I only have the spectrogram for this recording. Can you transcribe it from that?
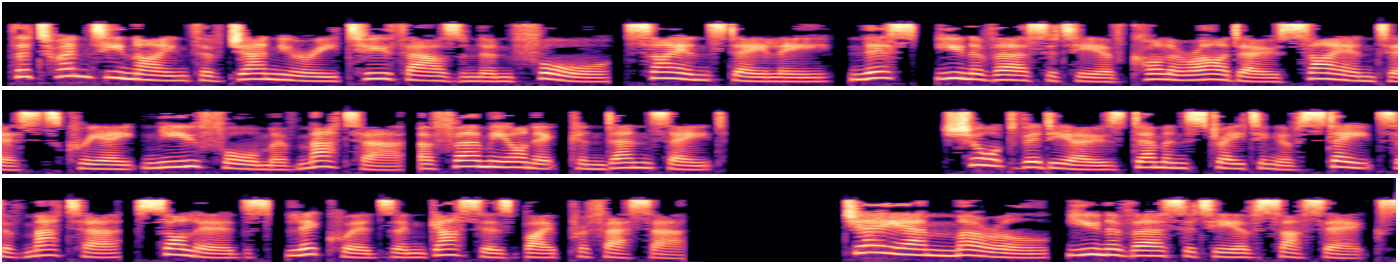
The 29th of January 2004, Science Daily, NIST, University of Colorado scientists create new form of matter, a fermionic condensate. Short videos demonstrating of states of matter, solids, liquids and gases by Professor J. M. Murrell, University of Sussex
